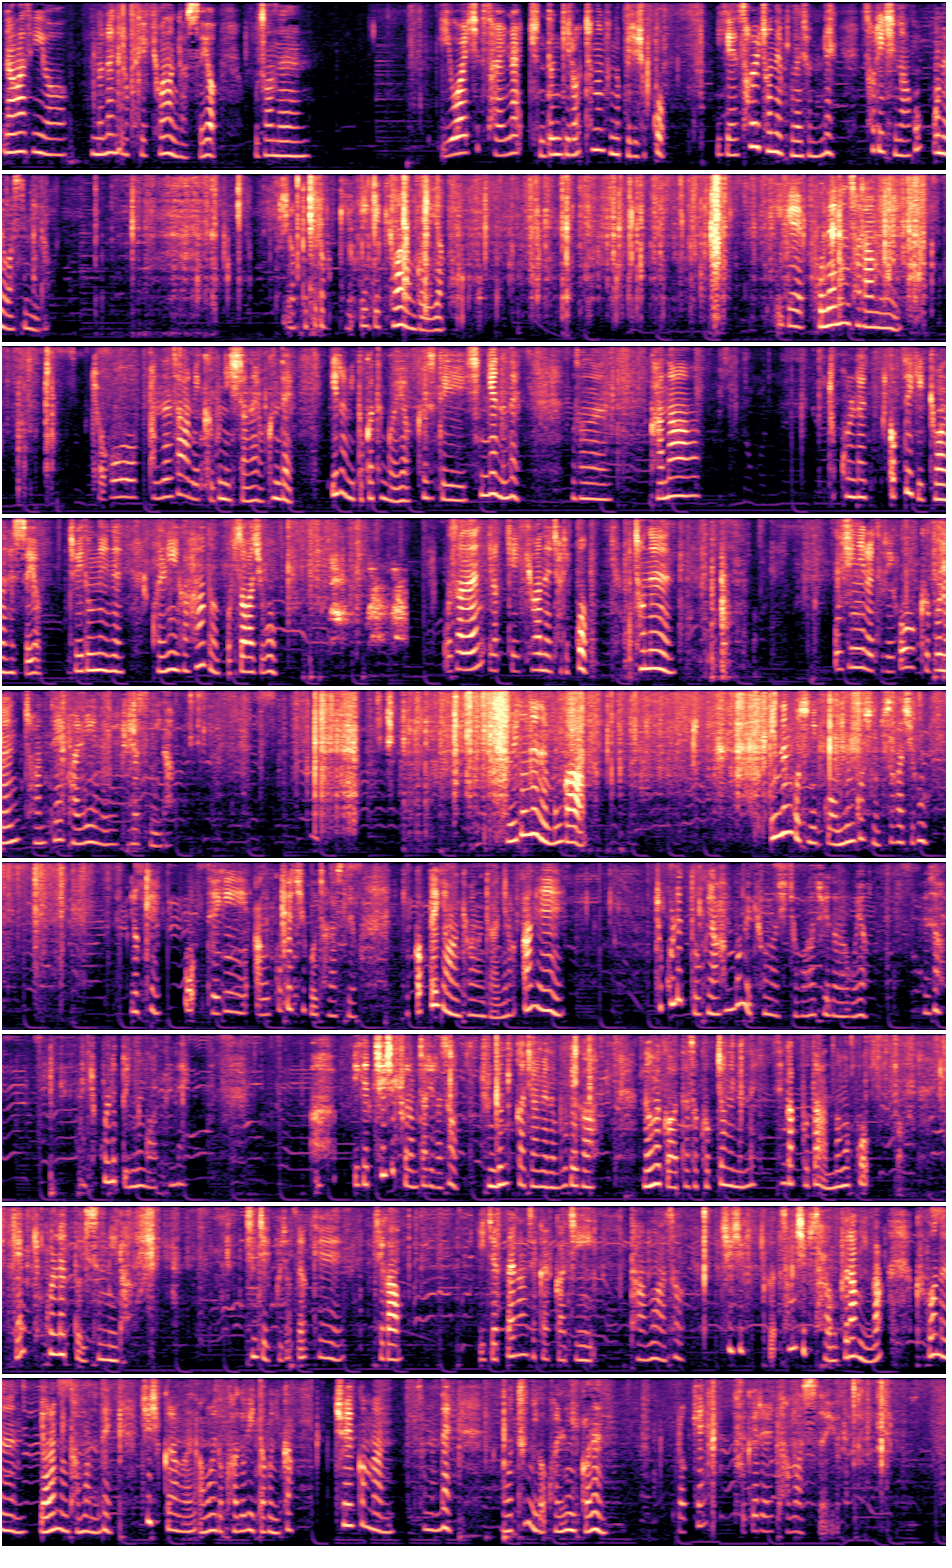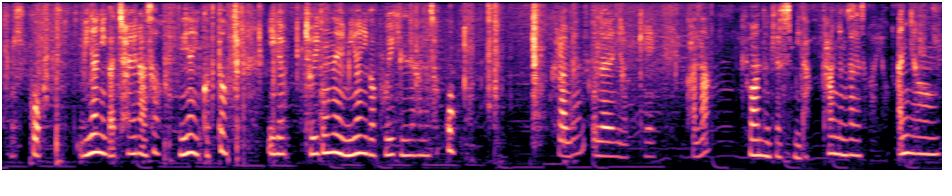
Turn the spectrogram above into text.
안녕하세요. 오늘은 이렇게 교환한 게 왔어요. 우선은 2월 14일 날 준등기로 천원 등록해 주셨고 이게 설 전에 보내셨는데 설이 지나고 오늘 왔습니다. 이렇게 뜯어볼게요. 이게 교환한 거예요. 이게 보내는 사람이 저거 받는 사람이 그분이시잖아요. 근데 이름이 똑같은 거예요. 그래서 되게 신기했는데 우선은 가나 초콜릿 껍데기 교환을 했어요. 저희 동네에는 관리가 하나도 없어가지고 우선은 이렇게 교환을 잘 했고 저는 우진이를 드리고 그분은 저한테 관리인을 주셨습니다. 저희 동네는 뭔가 있는 곳은 있고 없는 곳은 없어가지고 이렇게 어 되게 안 꾸겨지고 자랐어요. 껍데기만 교환한 게 아니라 안에 초콜릿도 그냥 한 번에 교환하시자고 하시더라고요. 그래서 초콜릿도 있는 것 같은데 아, 이게 70g짜리라서 중등기까지 하면 무게가 넘을 것 같아서 걱정했는데 생각보다 안 넘었고 이렇게 초콜릿도 있습니다. 진짜 이쁘죠? 이렇게 제가 이제 빨간 색깔까지 다 모아서 70, 33g인가? 그거는 11명 다 모았는데 70g은 아무래도 가격이 있다 보니까 최애 것만 샀는데 아무튼 이거 관리 거는 이렇게 두 개를 다 모았어요. 있고 민현이가 차이라서 민현이 것도 이게 저희 동네에 민현이가 보이길래 하나 샀고 그러면 오늘은 이렇게 가나 교환 후기였습니다. 다음 영상에서 봐요. 안녕.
